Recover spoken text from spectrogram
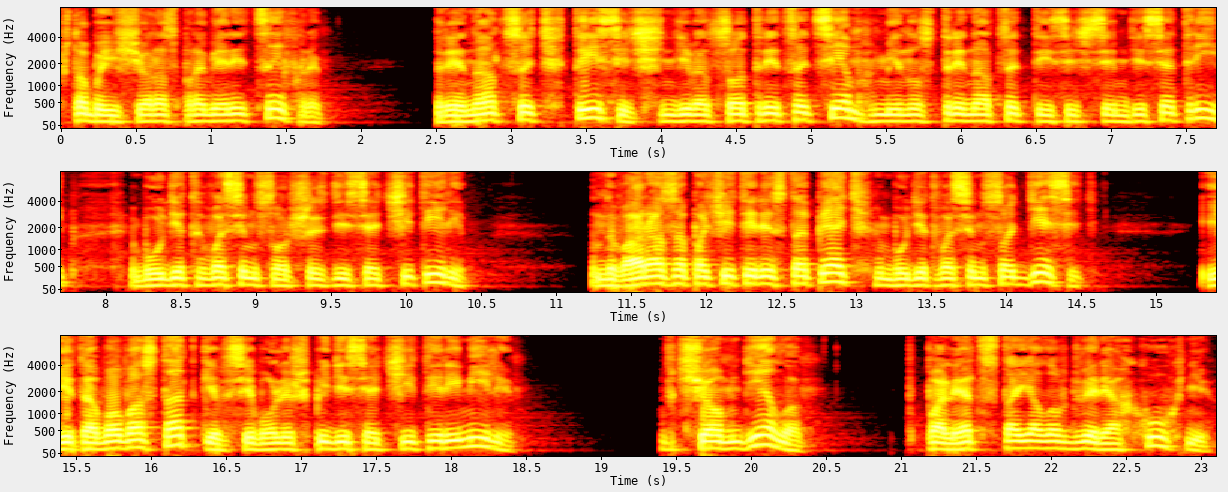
чтобы еще раз проверить цифры. «Тринадцать тысяч девятьсот тридцать семь минус тринадцать тысяч семьдесят три будет восемьсот шестьдесят четыре. Два раза по четыреста пять будет восемьсот десять. Итого в остатке всего лишь пятьдесят четыре мили». «В чем дело?» Палет стояла в дверях кухни.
